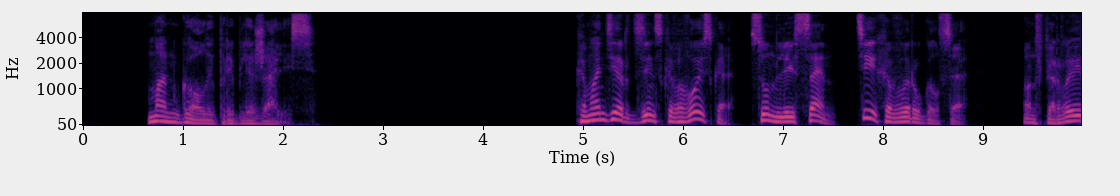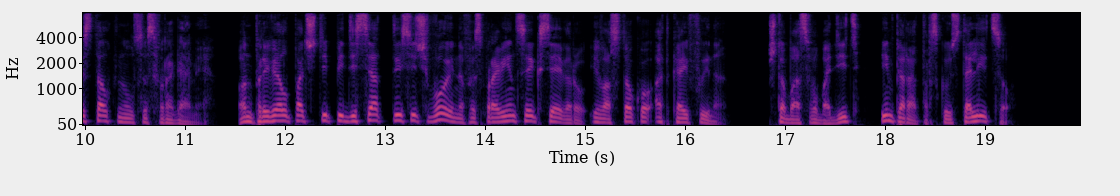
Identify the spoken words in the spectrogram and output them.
Монголы приближались. Командир дзинского войска, Сун Ли Сен, тихо выругался. Он впервые столкнулся с врагами. Он привел почти 50 тысяч воинов из провинции к северу и востоку от Кайфына, чтобы освободить императорскую столицу.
